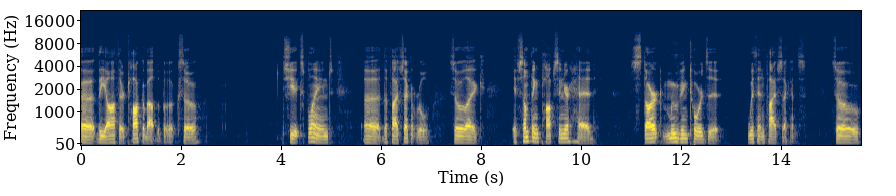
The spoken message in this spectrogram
uh, the author talk about the book, so she explained uh, the five second rule. So like, if something pops in your head start moving towards it within five seconds. So,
